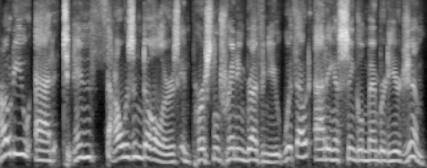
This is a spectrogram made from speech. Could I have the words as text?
How do you add $10,000 in personal training revenue without adding a single member to your gym?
